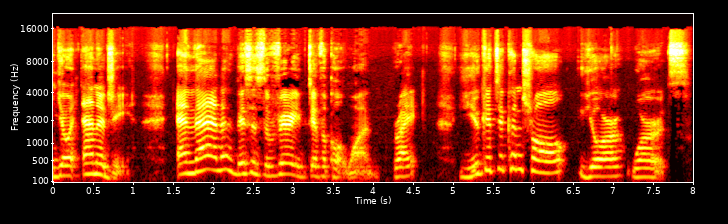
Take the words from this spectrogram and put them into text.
your energy. And then this is the very difficult one, right? You get to control your words.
